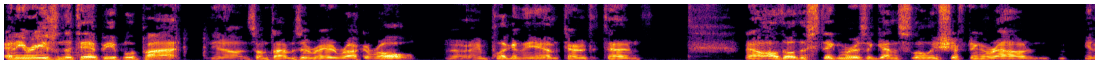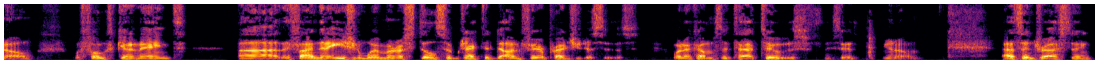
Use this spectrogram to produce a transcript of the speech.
Any reason to tear people apart, you know, and sometimes they're ready to rock and roll. You know what I mean? Plug in the M, turn it to ten. Now, although the stigma is again slowly shifting around, you know, with folks getting inked, uh, they find that Asian women are still subjected to unfair prejudices when it comes to tattoos. They said, you know, that's interesting.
